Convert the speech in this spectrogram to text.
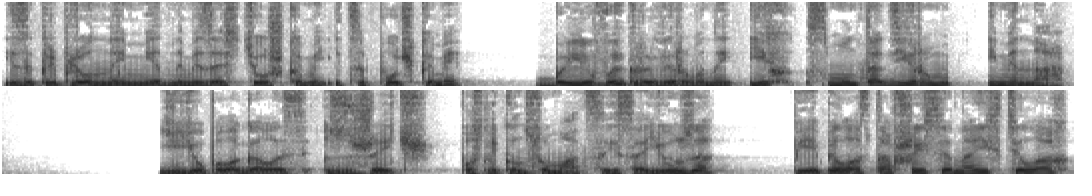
и закрепленные медными застежками и цепочками, были выгравированы их с монтадиром имена. Ее полагалось сжечь после консумации союза, пепел, оставшийся на их телах,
